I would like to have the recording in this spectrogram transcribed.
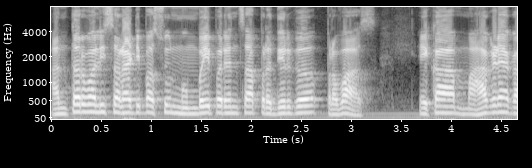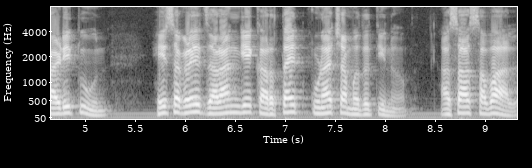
आंतरवाली सराटीपासून मुंबईपर्यंतचा प्रदीर्घ प्रवास एका महागड्या गाडीतून हे सगळे जरांगे करतायत कुणाच्या मदतीनं असा सवाल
